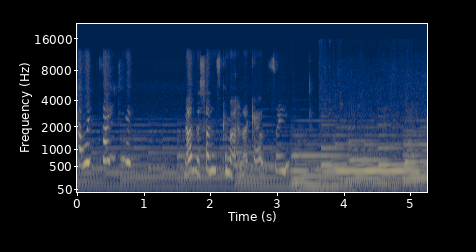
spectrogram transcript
How exciting! Now the sun's come out and I can't see. Hi,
